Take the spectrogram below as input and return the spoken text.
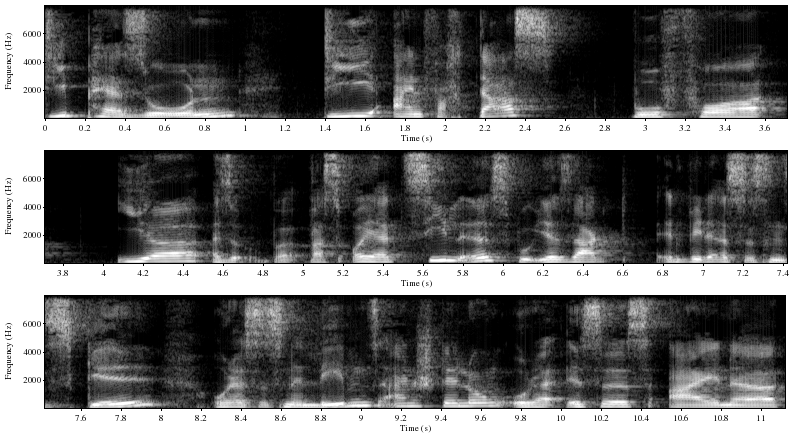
die Person, die einfach das, wovor ihr, also was euer Ziel ist, wo ihr sagt, entweder ist es ein Skill oder ist es eine Lebenseinstellung oder ist es eine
